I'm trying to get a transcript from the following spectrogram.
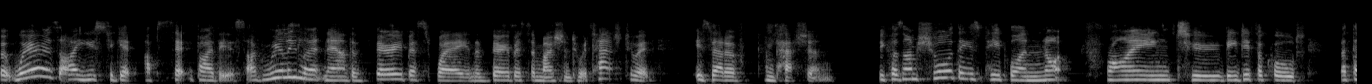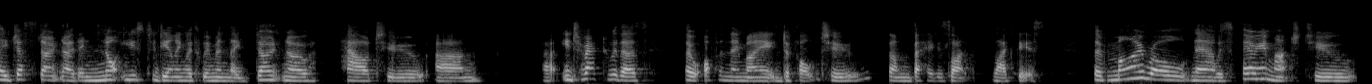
But whereas I used to get upset by this, I've really learnt now the very best way and the very best emotion to attach to it is that of compassion. Because I'm sure these people are not trying to be difficult, but they just don't know. They're not used to dealing with women. They don't know how to um, uh, interact with us. So often they may default to some behaviours like, like this. So my role now is very much to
